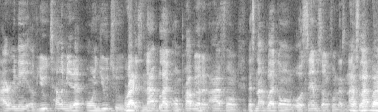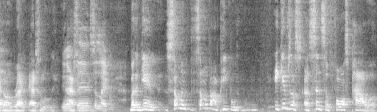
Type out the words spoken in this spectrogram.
irony of you telling me that on YouTube Right. that it's not black on, probably on an iPhone that's not black on, or a Samsung phone that's not That's black, not black on. on. Right, absolutely. You know what. I'm saying? So like, But again, some of some of our people, it gives us a sense of false power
